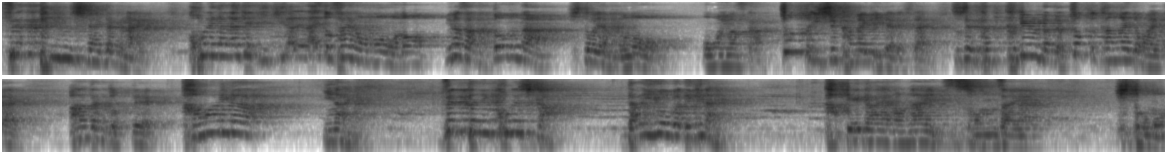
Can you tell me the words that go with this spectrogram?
絶対に失いたくない。これがなきゃ生きられないとさえも思うもの。皆さんどんな人やものを思いますか？ちょっと一瞬考えていただきたい。そしてかけるんだったらちょっと考えてもらいたい。あなたにとって代わりがいない。絶対にこれしか代用ができない。かけがえのない存在。人物。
